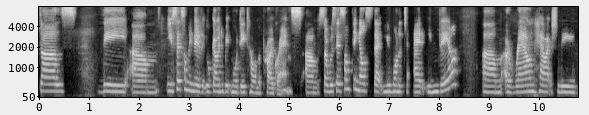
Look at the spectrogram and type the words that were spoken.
does the um, you said something there that you'll go into a bit more detail on the programs. Um, so, was there something else that you wanted to add in there um, around how actually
